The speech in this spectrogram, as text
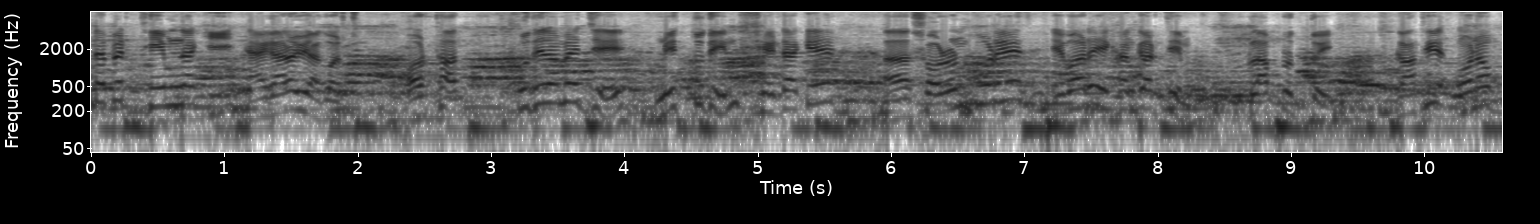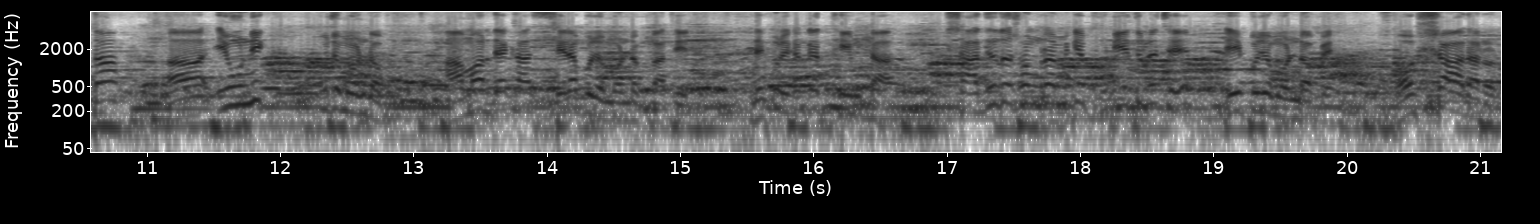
মণ্ডপের থিম নাকি এগারোই আগস্ট? অর্থাৎ ক্ষুদিরামের যে মৃত্যুদিন, সেটাকে স্মরণ করে এবারে এখানকার থিম ক্লাব প্রত্যয়। কাঁথির one of the unique puja মণ্ডপ। আমার দেখা সেরা পুজো মণ্ডপ কাঁথির। দেখুন এখানকার থিমটা স্বাধীনতা সংগ্রামীকে ফুটিয়ে তুলেছে এই পুজো মণ্ডপে। অসাধারণ।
